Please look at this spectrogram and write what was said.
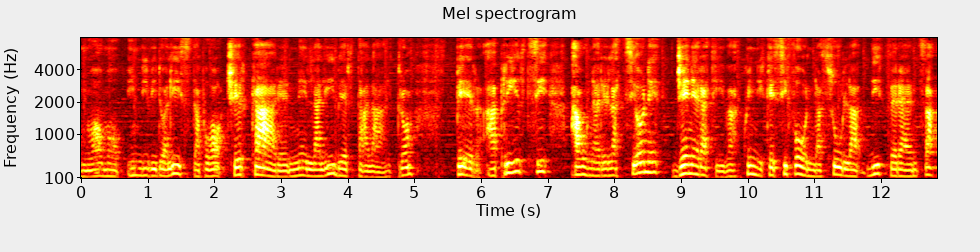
un uomo individualista può cercare nella libertà l'altro per aprirsi a una relazione generativa, quindi che si fonda sulla differenza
